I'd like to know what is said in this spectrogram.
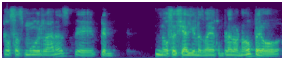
cosas muy raras, eh, que no sé si alguien las vaya a comprar o no, pero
